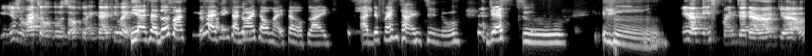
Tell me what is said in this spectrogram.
You just rattle those off like that. I feel like yes, yeah, those ones. Those are things I know. I tell myself like at different times, you know, just to. you have these printed around your house.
